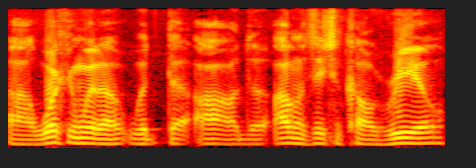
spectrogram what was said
Uh, working with a with the uh, the organization called Real,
